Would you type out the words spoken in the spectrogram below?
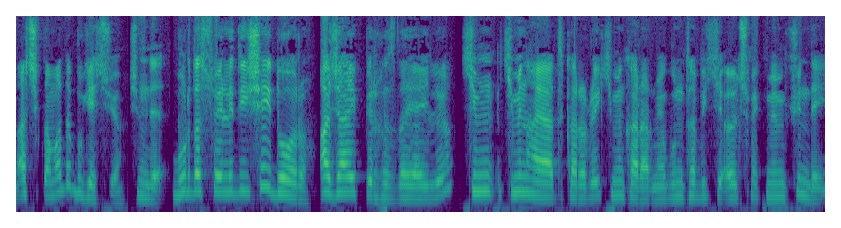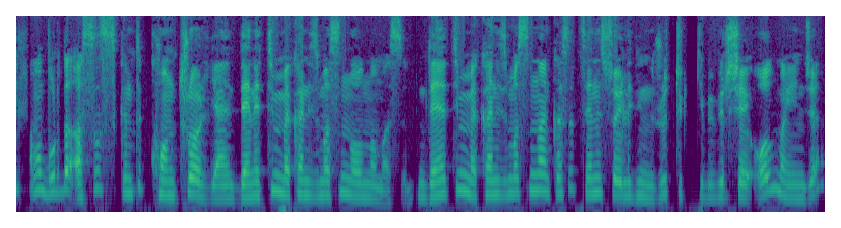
Açıklamada bu geçiyor. Şimdi burada söylediği şey doğru. Acayip bir hızla yayılıyor. Kim kimin hayatı kararıyor, kimin kararmıyor? Bunu tabii ki ölçmek mümkün değil. Ama burada asıl sıkıntı kontrol yani denetim mekanizmasının olmaması. Denetim mekanizmasından kasıt senin söylediğin rütük gibi bir şey olmayınca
